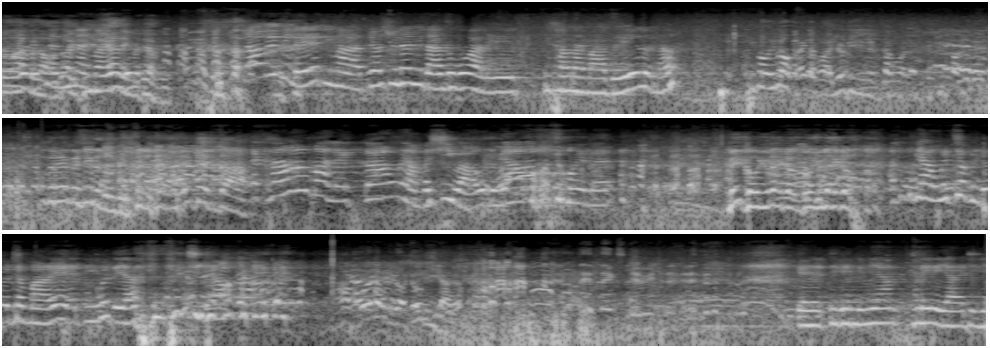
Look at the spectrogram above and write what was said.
တော့လည်းမလာဘူးဒီနေရာလည်းမတက်ဘူးကျောင်းလေးဒီလေဒီမှာပျော်ရွှင်တဲ့မိသားစုဘဝလေးဒီထောင်နိုင်ပါစေလို့နော်ဒီပေါ့ဒီပေါ့အဲ့ဒါကရုပ်တည်နေပြောရတယ်ဘယ်လိုမရှိတယ်လို့ဒီကိစ္စတစ်ခါမှလည်းကောင်းတာမရှိပါဘူးသူများပေါ်ဆိုရင်လည်းမင်းကိုယူလိုက်တော့ကိုယူလိုက်တော့အခုပြဝစ်ချက်ပြီးတော့ထမရဲ့ဒီဝစ်တရားစစ်ချီအောင်ပြီဟာပွဲတော်ပြီးတော့တုံးကြည့်တာပဲ ကဲဒီဒီနေ့များကလေးတွေရတဲ့ဒီရ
